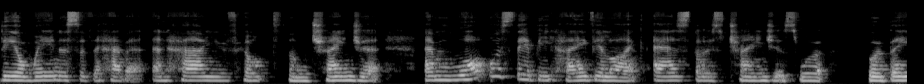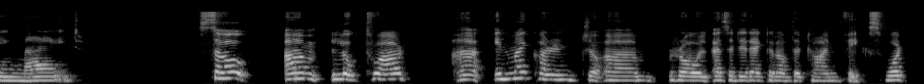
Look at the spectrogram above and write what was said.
the awareness of the habit and how you've helped them change it. And what was their behavior like as those changes were were being made? So um look throughout uh, in my current jo- um, role as a director of the time fix what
